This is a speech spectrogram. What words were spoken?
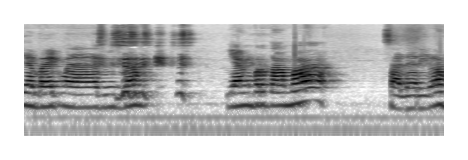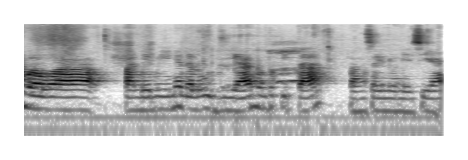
Ya baik Mas Wislam. Yang pertama sadarilah bahwa pandemi ini adalah ujian untuk kita bangsa Indonesia.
